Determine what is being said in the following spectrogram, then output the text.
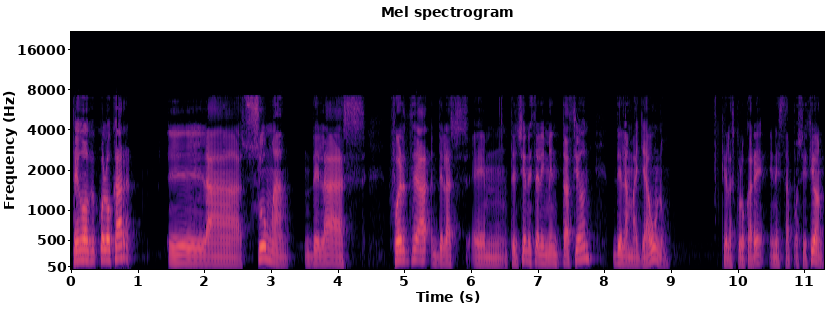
tengo que colocar la suma de las fuerza de las em, tensiones de alimentación de la malla 1, que las colocaré en esta posición.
